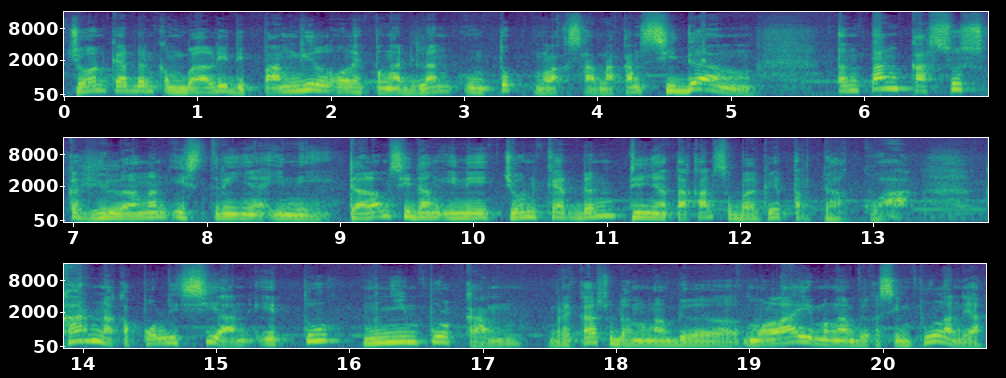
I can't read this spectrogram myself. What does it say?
John Carden kembali dipanggil oleh pengadilan untuk melaksanakan sidang tentang kasus kehilangan istrinya ini. Dalam sidang ini, John Carden dinyatakan sebagai terdakwa karena kepolisian itu menyimpulkan mereka sudah mengambil mulai mengambil kesimpulan ya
